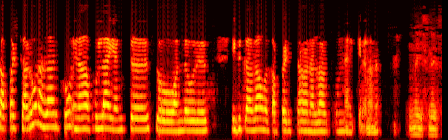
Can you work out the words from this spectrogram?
கப் அடிச்சாலும் நல்லா இருக்கும். ஏன்னா ஃபுல்லா யங்ஸ்டர்ஸ் சோ அந்த ஒரு இதுக்காக அவங்க கப் அடிச்சா நல்லா இருக்கும்னு நினைக்கிறேன் நானு. நைஸ் நைஸ்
